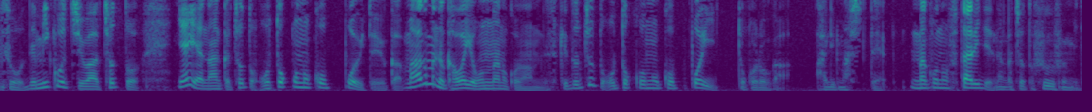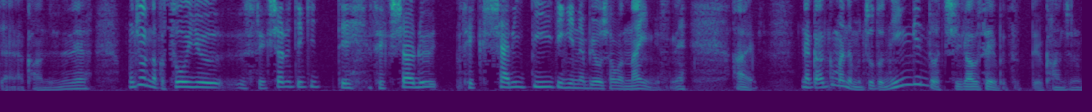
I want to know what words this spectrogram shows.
そう。で、みこちはちょっと、ややなんかちょっと男の子っぽいというか、まあ、あくまでも可愛い女の子なんですけど、ちょっと男の子っぽいところがありまして、まあ、この二人でなんかちょっと夫婦みたいな感じでね、もちろんなんかそういうセクシャル的って、セクシャル、セクシャリティ的な描写はないんですね。はい。なんかあくまでもちょっと人間とは違う生物っていう感じの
